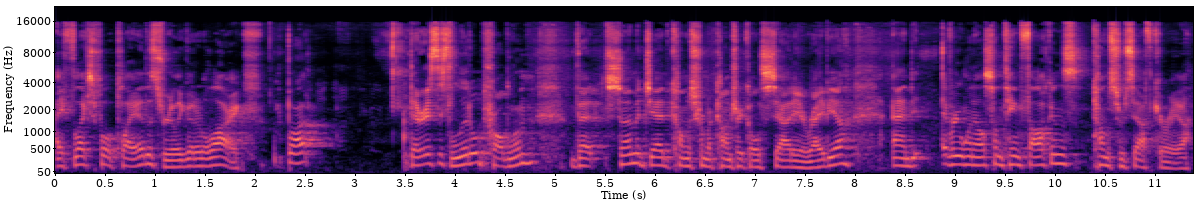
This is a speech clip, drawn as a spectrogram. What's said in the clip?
a flexible player that's really good at Illari. But there is this little problem that Sir Majed comes from a country called Saudi Arabia, and everyone else on Team Falcons comes from South Korea.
